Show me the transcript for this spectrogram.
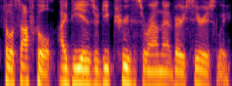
philosophical ideas or deep truths around that very seriously.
